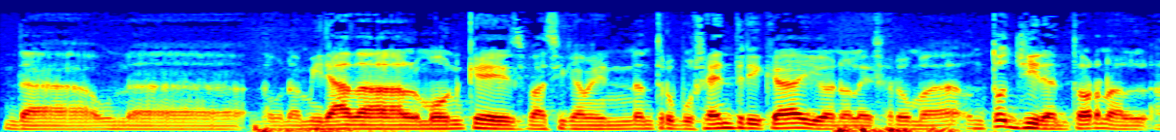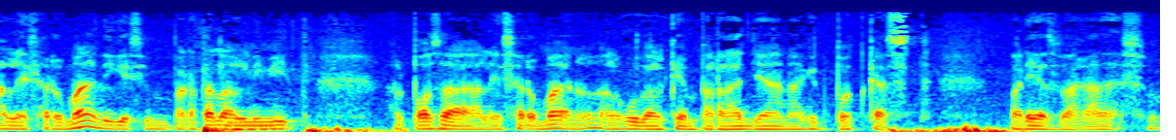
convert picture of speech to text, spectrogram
d'una mirada al món que és bàsicament antropocèntrica i on l'ésser humà, on tot gira entorn al, a l'ésser humà, diguéssim, per tant el límit el posa a l'ésser humà, no? algú del que hem parlat ja en aquest podcast diverses vegades. No?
